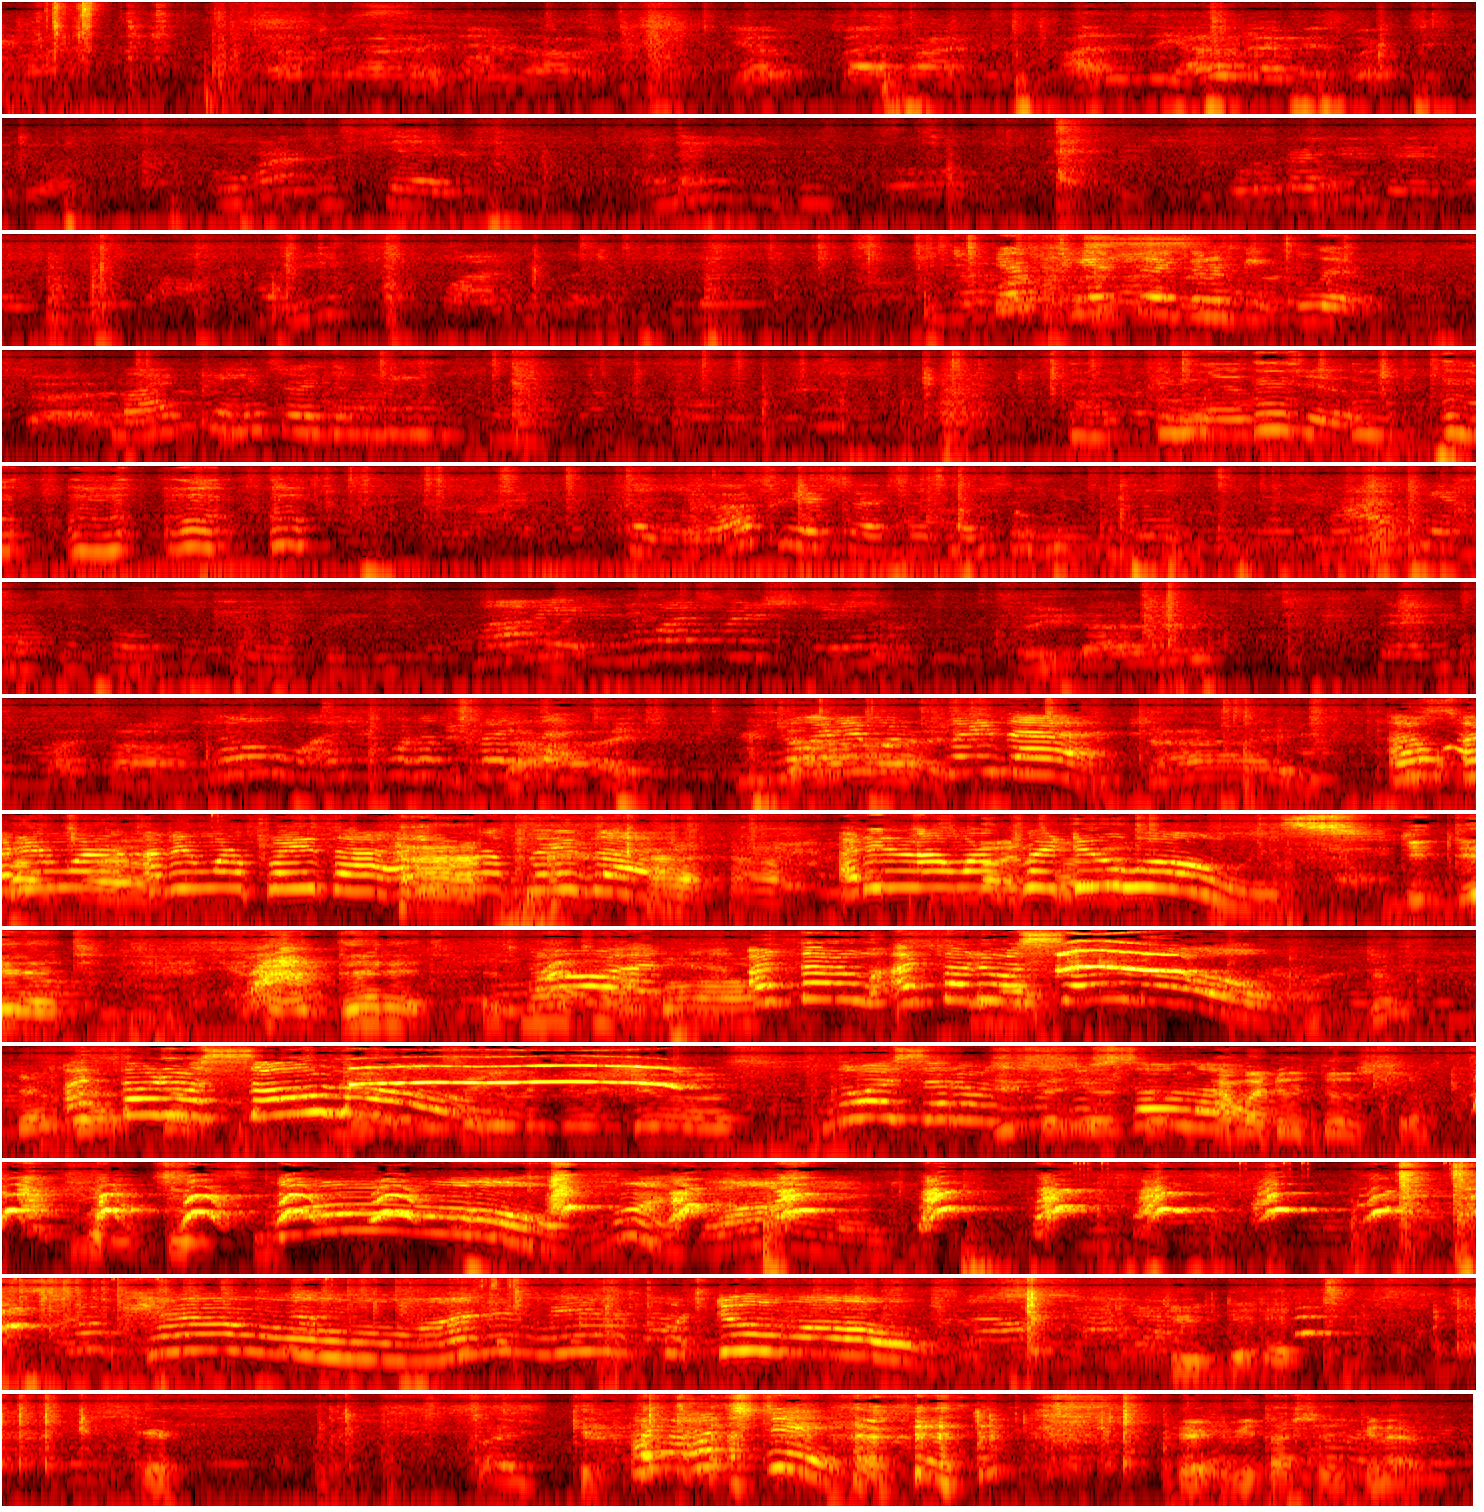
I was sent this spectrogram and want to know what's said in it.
My turn. duos. You did it. You did it. It's my I, turn, boy. I thought I thought it was solo. I thought it was solo. You said you were doing duels. No, I said I was going to do solo. I'm gonna do too. I'm gonna do duels too. No, oh my God. Don't. I didn't mean to put duos. You did it. Here. Like- I touched it. Here, if you touch it, you can have it.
